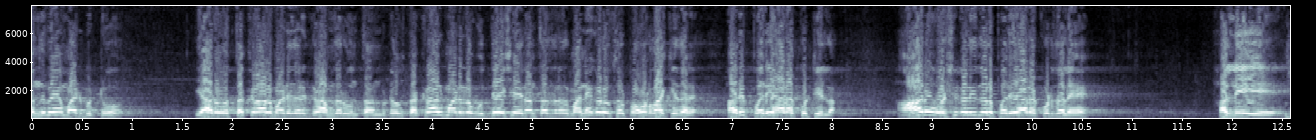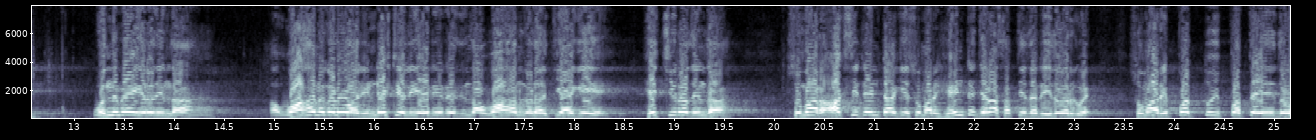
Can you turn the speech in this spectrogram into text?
ಒನ್ ವೇ ಮಾಡಿಬಿಟ್ಟು ಯಾರೋ ತಕರಾರು ಮಾಡಿದ್ದಾರೆ ಗ್ರಾಮದವರು ಅಂತ ಅಂದ್ಬಿಟ್ಟು, ತಕರಾರು ಮಾಡಿರೋ ಉದ್ದೇಶ ಏನಂತಂದ್ರೆ ಮನೆಗಳು ಸ್ವಲ್ಪ ಹೊಡೆದಾಕಿದ್ದಾರೆ. ಅವ್ರಿಗೆ ಪರಿಹಾರ ಕೊಟ್ಟಿಲ್ಲ. ಆರು ವರ್ಷಗಳಿಂದಲೂ ಪರಿಹಾರ ಕೊಡ್ದಲೆ, ಅಲ್ಲಿ ಒಂದು ಇರೋದ್ರಿಂದ ವಾಹನಗಳು ಅಲ್ಲಿ ಇಂಡಸ್ಟ್ರಿಯಲ್ಲಿ ಏರಿರೋದ್ರಿಂದ ವಾಹನಗಳು ಅತಿಯಾಗಿ ಹೆಚ್ಚಿರೋದ್ರಿಂದ ಸುಮಾರು ಆಕ್ಸಿಡೆಂಟ್ ಆಗಿ ಸುಮಾರು ಎಂಟು ಜನ ಸತ್ತಿದ್ದಾರೆ ಇದುವರೆಗೂ. ಸುಮಾರು ಇಪ್ಪತ್ತು, ಇಪ್ಪತ್ತೈದು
